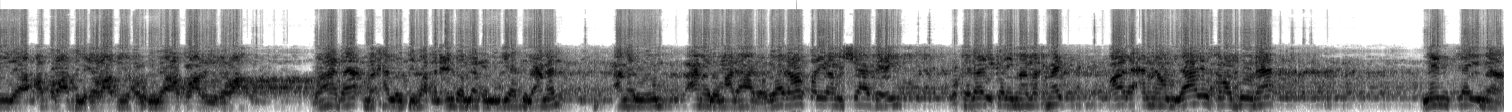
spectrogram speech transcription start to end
إلى أطراف العراق أو إلى أطراف العراق. وهذا محل اتفاق عندهم لكن من جهة العمل عملهم عملهم على هذا. ولهذا نص الإمام الشافعي وكذلك الإمام أحمد قال أنهم لا يخرجون من تيمة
